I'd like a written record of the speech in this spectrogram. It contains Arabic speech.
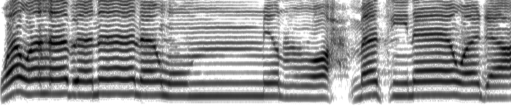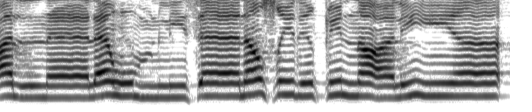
وَوَهَبْنَا لَهُم مِّن رَّحْمَتِنَا وَجَعَلْنَا لَهُمْ لِسَانَ صِدْقٍ عَلِيًّا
